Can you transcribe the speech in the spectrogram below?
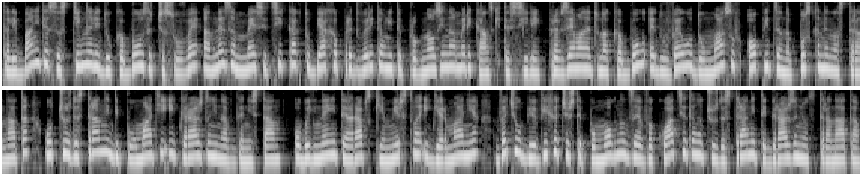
талибаните са стигнали до Кабул за часове, а не за месеци, както бяха предварителните прогнози на американските сили. Превземането на Кабул е довело до масов опит за напускане на страната от чуждестранни дипломати и граждани на Афганистан. Обединените арабски емирства и Германия вече обявиха, че ще помогнат за евакуацията на чуждестранните граждани от страната.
